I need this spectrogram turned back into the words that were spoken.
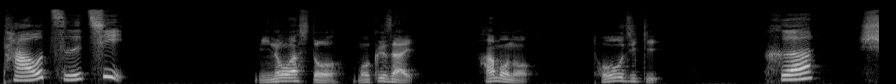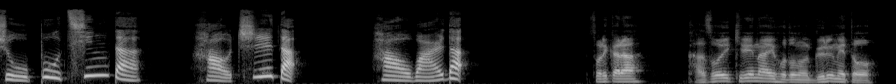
陶瓷器。美濃和紙と木材、刃物、陶磁器和数不清的好吃的、好玩的。それから数えきれないほどのグルメと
